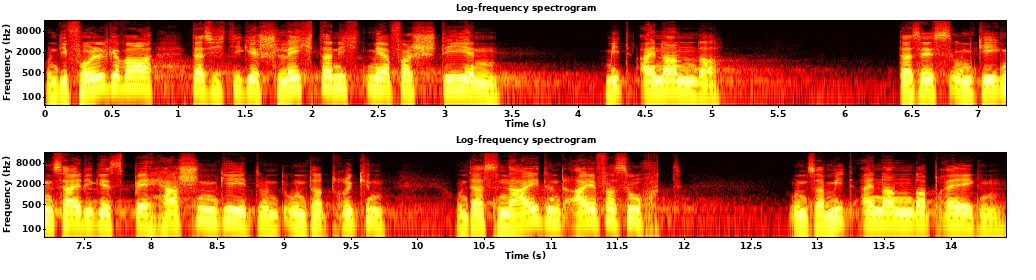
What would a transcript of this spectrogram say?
Und die Folge war, dass sich die Geschlechter nicht mehr verstehen miteinander, dass es um gegenseitiges Beherrschen geht und Unterdrücken und dass Neid und Eifersucht unser Miteinander prägen.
